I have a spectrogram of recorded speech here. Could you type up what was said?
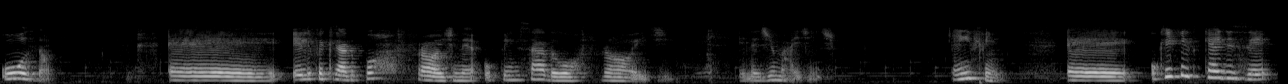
usam. É, ele foi criado por Freud, né? O pensador Freud. Ele é demais, gente. Enfim, é, o que, que quer dizer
